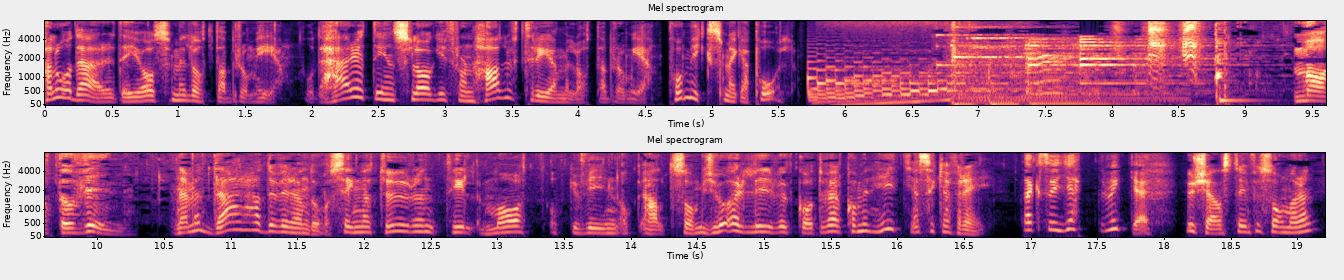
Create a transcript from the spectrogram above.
Hallå där, det är jag som är Lotta Bromé och det här är ett inslag från Halv tre med Lotta Bromé på Mix Megapol. Mat och vin. Nej men där hade vi den då, signaturen till mat och vin och allt som gör livet gott. Välkommen hit Jessica Frey. Tack så jättemycket. Hur känns det inför sommaren?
